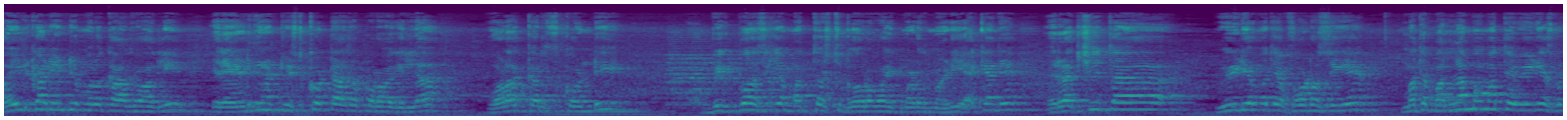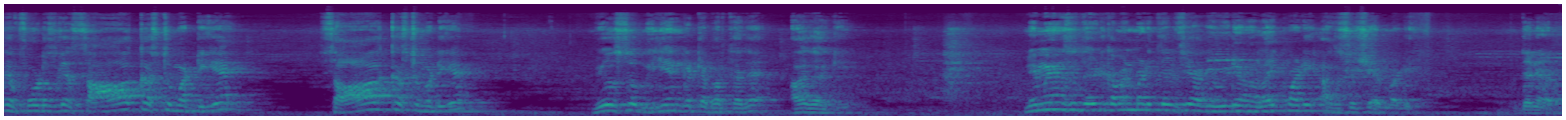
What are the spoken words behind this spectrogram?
ವೈಲ್ಡ್ ಕಾರ್ಡ್ ಎಂಟ್ರಿ ಮೂಲಕ ಆದರೂ ಆಗಲಿ, ಇಲ್ಲ ಎರಡು ದಿನ ಟ್ವಿಸ್ಟ್ ಕೊಟ್ಟಾದರೂ ಪರವಾಗಿಲ್ಲ. ಒಳಗೆ ಕರೆಸ್ಕೊಂಡು ಬಿಗ್ ಬಾಸ್ಗೆ ಮತ್ತಷ್ಟು ಗೌರವ ಇದು ಮಾಡೋದು ಮಾಡಿ. ಯಾಕೆಂದರೆ ರಕ್ಷಿತಾ ವಿಡಿಯೋ ಮತ್ತು ಫೋಟೋಸಿಗೆ ಮತ್ತು ಮಲ್ಲಮ್ಮ ಮತ್ತು ವೀಡಿಯೋಸ್ ಮತ್ತು ಫೋಟೋಸ್ಗೆ ಸಾಕಷ್ಟು ಮಟ್ಟಿಗೆ ಸಾಕಷ್ಟು ಮಟ್ಟಿಗೆ ವ್ಯೂಸು ಮಿಲಿಯನ್ ಗಟ್ಟಲೆ ಬರ್ತದೆ ಹಾಗಾಗಿ ನಿಮಗೆ ಅನಿಸುತ್ತೆ ಕಮೆಂಟ್ ಮಾಡಿ ತಿಳಿಸಿ ಹಾಗೆ ವಿಡಿಯೋನ ಲೈಕ್ ಮಾಡಿ ಆದಷ್ಟು ಶೇರ್ ಮಾಡಿ. ಧನ್ಯವಾದ.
